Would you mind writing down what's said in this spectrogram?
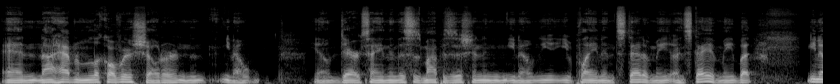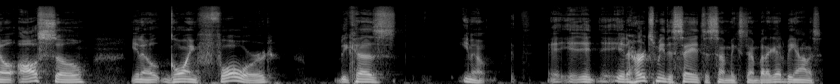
and not having him look over his shoulder and, you know, you know, Derek saying, and this is my position and, you know, you're playing instead of me, instead of me. But, you know, also, you know, going forward because, you know, it, it, it hurts me to say it to some extent, but I got to be honest.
